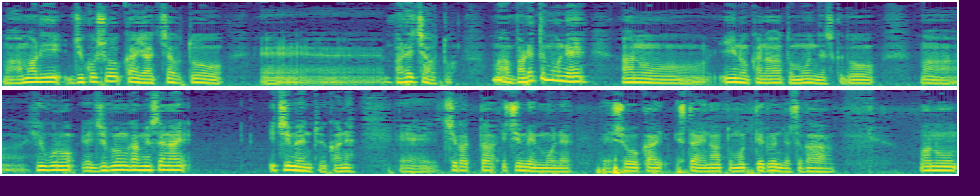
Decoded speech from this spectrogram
まあ、あまり自己紹介やっちゃうと、えー、バレちゃうと。まあ、バレてもね、あのいいのかなと思うんですけど、まあ、日頃、え自分が見せない一面というかね、えー、違った一面もね、え紹介したいなと思ってるんですが、あの、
